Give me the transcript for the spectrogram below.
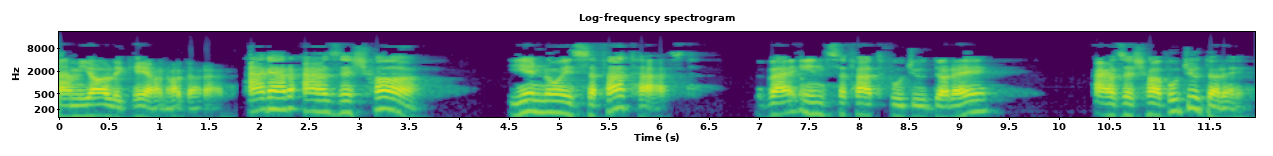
امیالی که آنها دارند اگر ارزش ها یه نوع صفت هست و این صفت وجود داره ارزش ها وجود داره.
